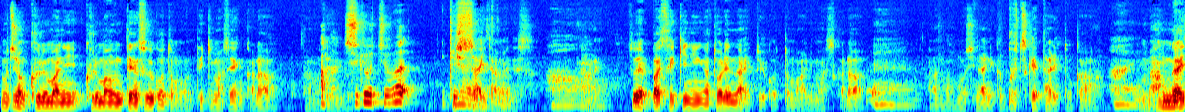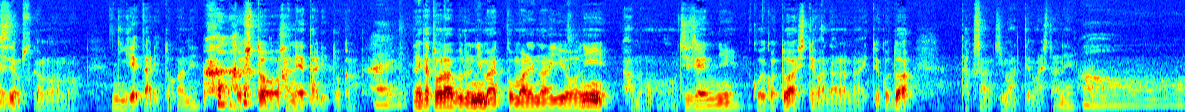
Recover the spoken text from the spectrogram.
もちろん車に車を運転することもできませんからあの修行中はいけないん一ですか？切ダメです、はい、それはやっぱり責任が取れないということもありますからえあのもし何かぶつけたりとか、はい。万が一でもそのあの逃げたりとかね。あと人を跳ねたりとか。えはい。何かトラブルに巻き込まれないようにあの事前にこういうことはしてはならないということはたくさん決まってましたね。あ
